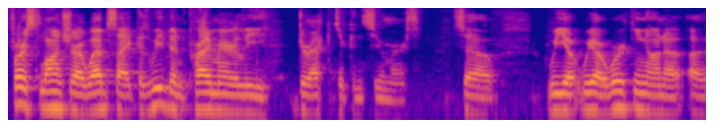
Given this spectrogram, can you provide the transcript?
first launched our website, because we've been primarily direct to consumers, so we are we are working on a, a,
